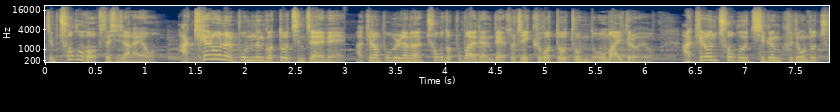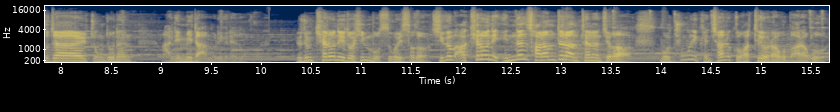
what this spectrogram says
지금 초구가 없으시잖아요. 아케론을 뽑는 것도 진짜 애매해. 아케론 뽑으려면 초구도 뽑아야 되는데 솔직히 그것도 돈 너무 많이 들어요. 아케론 초구 지금 그 정도 투자할 정도는 아닙니다. 아무리 그래도. 요즘 캐런이도 힘 못 쓰고 있어서 지금 아케론이 있는 사람들한테는 제가 뭐 충분히 괜찮을 것 같아요 라고 말하고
